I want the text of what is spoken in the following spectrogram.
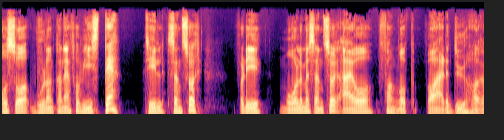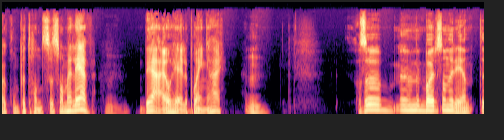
Og så hvordan kan jeg få vist det til sensor? Fordi målet med sensor er jo å fange opp hva er det du har av kompetanse som elev. Mm. Det er jo hele poenget her. Mm. Altså, Bare sånn rent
